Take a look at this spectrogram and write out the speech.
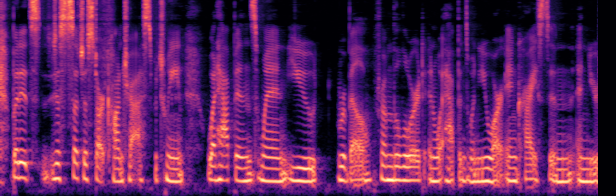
but it's just such a stark contrast between what happens when you rebel from the Lord and what happens when you are in Christ and and you're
